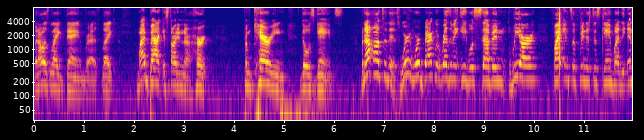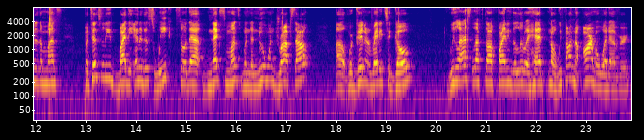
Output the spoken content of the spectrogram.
But I was like, dang, bruh, like my back is starting to hurt from carrying those games. But now on to this. We're we're back with Resident Evil 7. We are fighting to finish this game by the end of the month, potentially by the end of this week, so that next month when the new one drops out, uh, we're good and ready to go. We last left off finding the little head. No, we found the arm or whatever,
